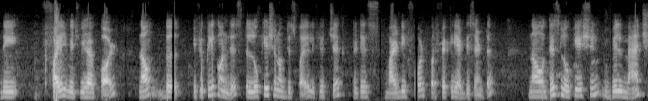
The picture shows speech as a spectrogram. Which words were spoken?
the file which we have called. Now the if you click on this the location of this file if you check it is by default perfectly at the center now this location will match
